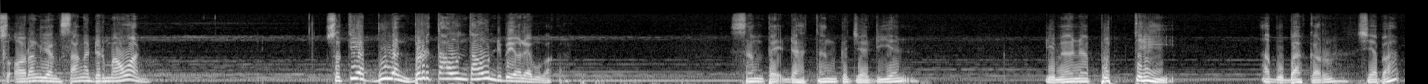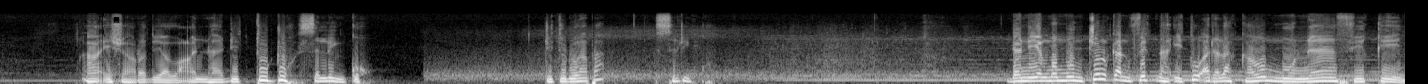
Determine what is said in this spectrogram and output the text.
seorang yang sangat dermawan. Setiap bulan bertahun-tahun dibiayai oleh Abu Bakar. Sampai datang kejadian di mana putri Abu Bakar siapa? Aisyah radhiyallahu anha dituduh selingkuh. Dituduh apa? Selingkuh dan yang memunculkan fitnah itu adalah kaum munafikin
